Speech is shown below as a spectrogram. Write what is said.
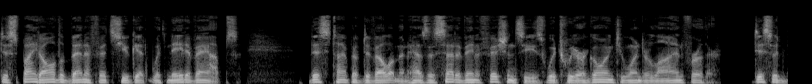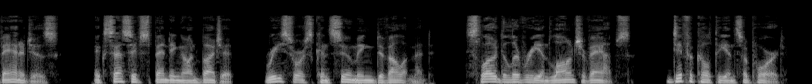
Despite all the benefits you get with native apps, this type of development has a set of inefficiencies which we are going to underline further. Disadvantages Excessive spending on budget, resource-consuming development, slow delivery and launch of apps, difficulty in support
